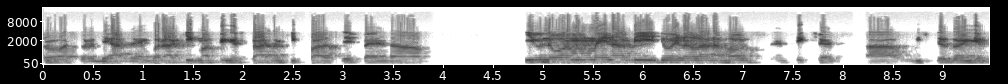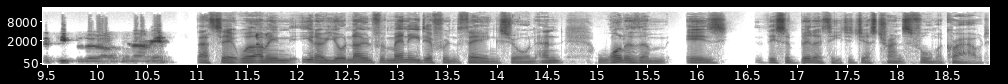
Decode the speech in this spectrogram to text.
sure what's going to be happening. But I keep my fingers crossed and keep positive. And um, even though I may not be doing a lot of hugs and pictures, uh, we still going to give the people the love. You know what I mean? That's it. Well, I mean, you know, you're known for many different things, Sean, and one of them is this ability to just transform a crowd.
